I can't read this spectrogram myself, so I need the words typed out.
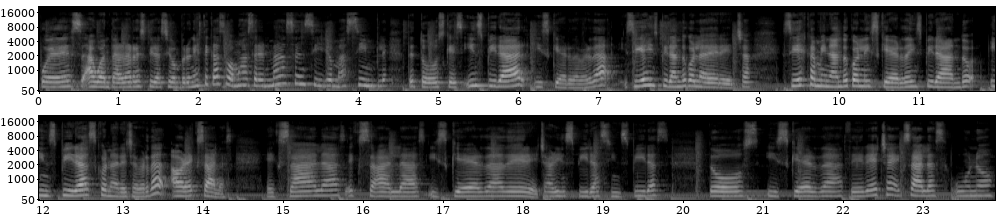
puedes aguantar la respiración, pero en este caso vamos a hacer el más sencillo, más simple de todos, que es inspirar izquierda, ¿verdad? Sigues inspirando con la derecha, sigues caminando con la izquierda, inspirando, inspiras con la derecha, ¿verdad? Ahora exhalas. Exhalas, exhalas, izquierda, derecha. Ahora inspiras, inspiras. Dos, izquierda, derecha. Exhalas. Uno,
